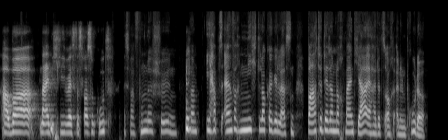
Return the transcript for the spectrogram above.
Aber nein, ich liebe es, das war so gut. Es war wunderschön. ihr habt es einfach nicht locker gelassen. Barto, der dann noch meint, ja, er hat jetzt auch einen Bruder.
